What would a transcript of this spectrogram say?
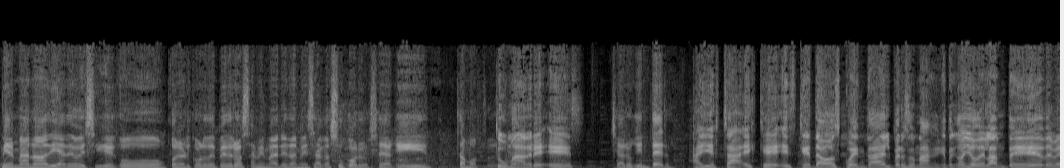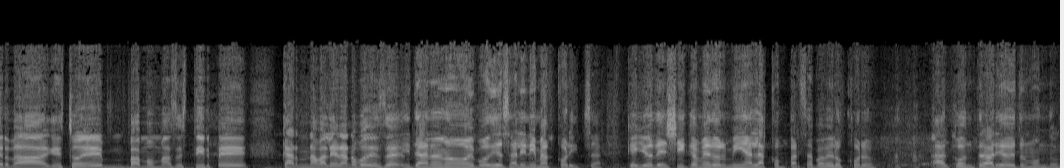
Mi hermano a día de hoy sigue con, con el coro de Pedrosa, mi madre también saca su coro, o sea, aquí estamos todos. Tu madre es Charo Quintero. Ahí está, es que es que daos cuenta el personaje que tengo yo delante, ¿eh? de verdad, que esto es, vamos, más estirpe carnavalera no puede ser. Gitana no he podido salir ni más corista, que yo de chica me dormía en las comparsas para ver los coros. Al contrario de todo el mundo.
